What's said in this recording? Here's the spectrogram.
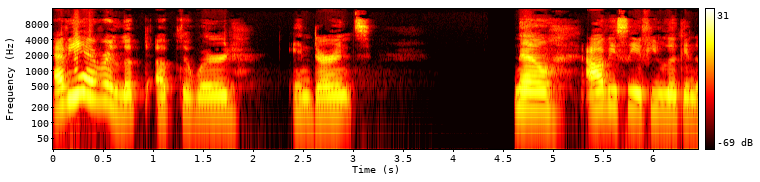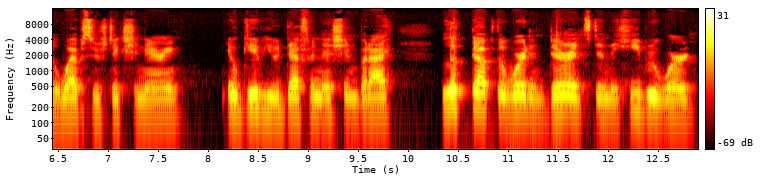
Have you ever looked up the word endurance? Now, obviously, if you look in the Webster's dictionary, it'll give you a definition, but I looked up the word endurance in the Hebrew word,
